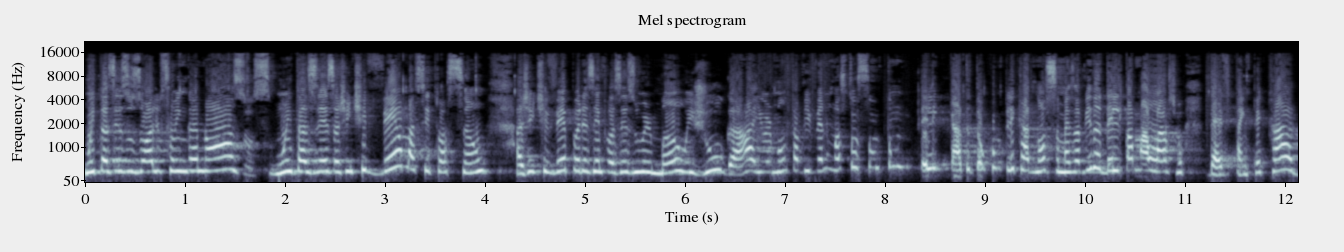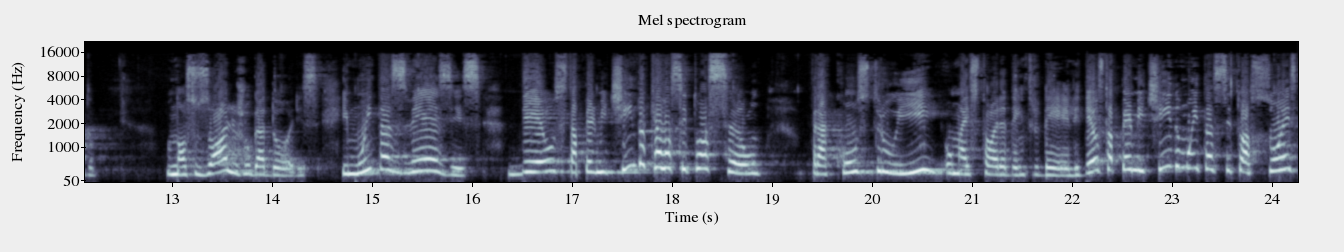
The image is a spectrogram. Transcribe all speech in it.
Muitas vezes os olhos são enganosos. Muitas vezes a gente vê uma situação, a gente vê, por exemplo, às vezes um irmão e julga, ah, o irmão está vivendo uma situação tão delicada, tão complicada. Nossa, mas a vida dele está malástima. Deve estar tá em pecado os nossos olhos julgadores. E muitas vezes Deus está permitindo aquela situação para construir uma história dentro dele. Deus está permitindo muitas situações,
